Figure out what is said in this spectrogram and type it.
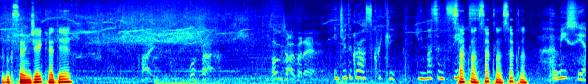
Çubuk sönecek hadi. Saklan saklan saklan. Amicia,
